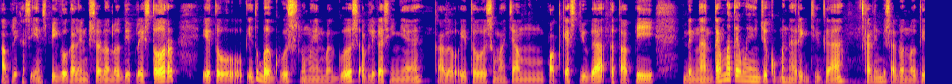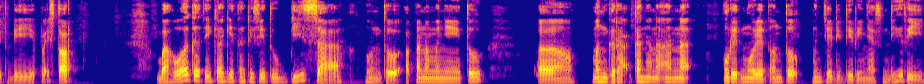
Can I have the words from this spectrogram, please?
aplikasi Inspigo kalian bisa download di Play Store. Itu itu bagus, lumayan bagus aplikasinya. Kalau itu semacam podcast juga, tetapi dengan tema-tema yang cukup menarik juga, kalian bisa download itu di Play Store. Bahwa ketika kita di situ bisa untuk apa namanya itu uh, menggerakkan anak-anak murid-murid untuk menjadi dirinya sendiri,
